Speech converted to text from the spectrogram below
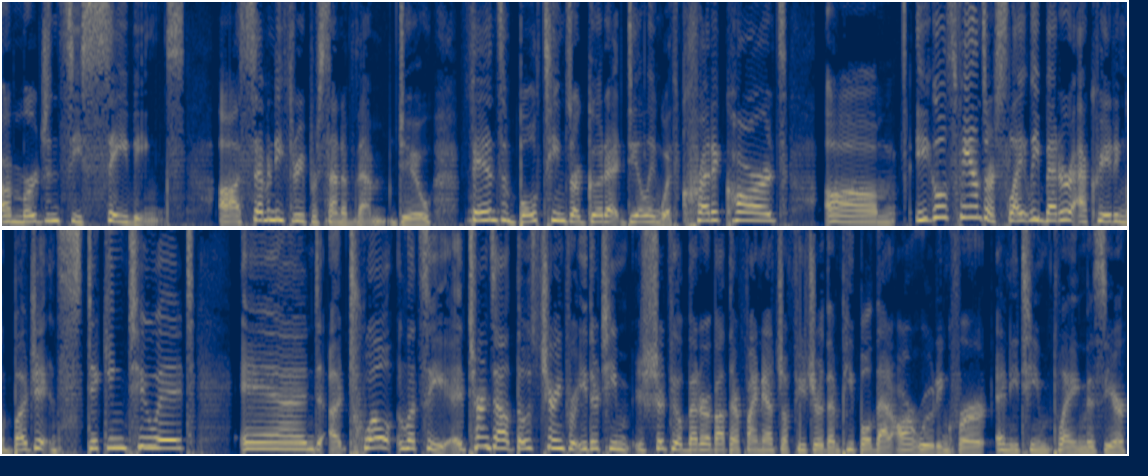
emergency savings. Uh, 73% of them do. Fans of both teams are good at dealing with credit cards. Um, Eagles fans are slightly better at creating a budget and sticking to it. And uh, 12, let's see, it turns out those cheering for either team should feel better about their financial future than people that aren't rooting for any team playing this year.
